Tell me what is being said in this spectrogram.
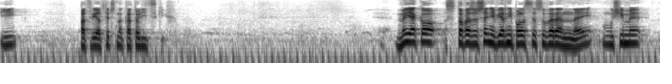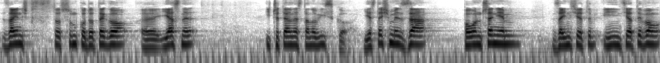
i, patriotyczno-katolickich. My jako Stowarzyszenie Wierni Polsce Suwerennej musimy zająć w stosunku do tego e, jasne i czytelne stanowisko. Jesteśmy za połączeniem, za inicjatyw, inicjatywą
